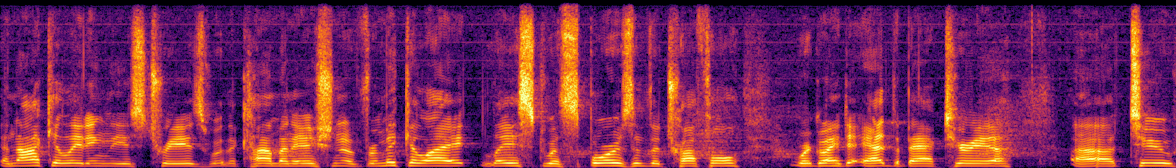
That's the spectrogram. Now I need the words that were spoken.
inoculating these trees with a combination of vermiculite laced with spores of the truffle. We're going to add the bacteria uh, to,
